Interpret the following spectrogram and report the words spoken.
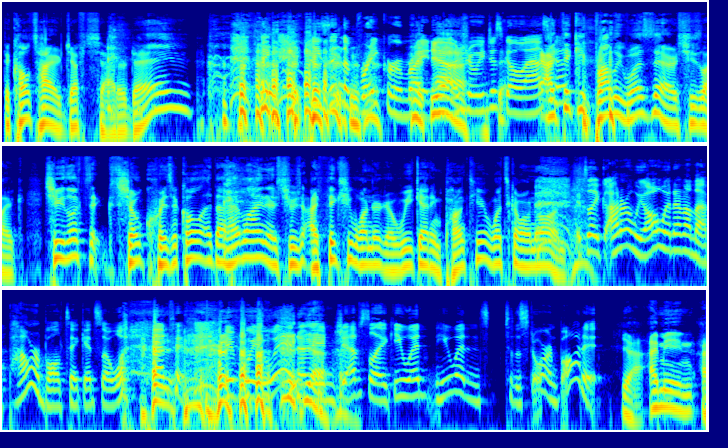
The Colts hired Jeff Saturday. He's in the break room right now. Yeah. Should we just go ask I him? think he probably was there. She's like, she looked so quizzical at that headline, and she was. I think she wondered, "Are we getting punked here? What's going on?" It's like I don't know. We all went in on that Powerball ticket. So what happened if we win? I Yeah. mean, Jeff's like he went. He went to the store and bought it. Yeah, I mean, I,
